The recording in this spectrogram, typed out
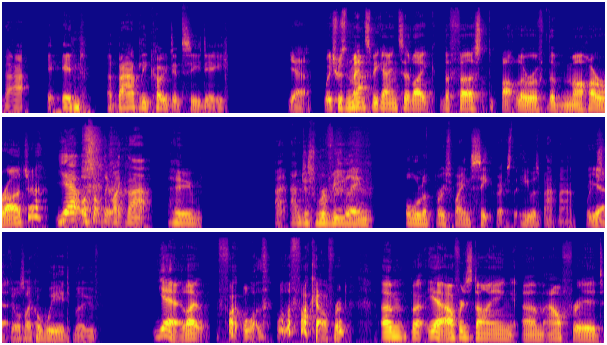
that in a badly coded CD. yeah, which was meant That- to be going to like the first butler of the Maharaja. Yeah, or something like that. Who and just revealing all of Bruce Wayne's secrets that he was Batman, which Yeah. feels like a weird move. yeah, like fuck, what, what the fuck, Alfred? Um, but yeah, Alfred's dying. Um, Alfred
